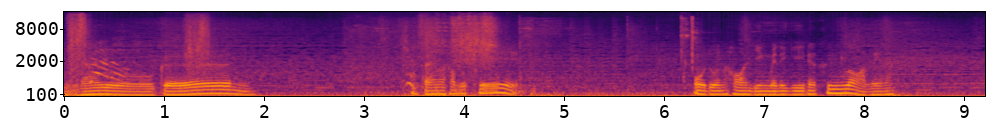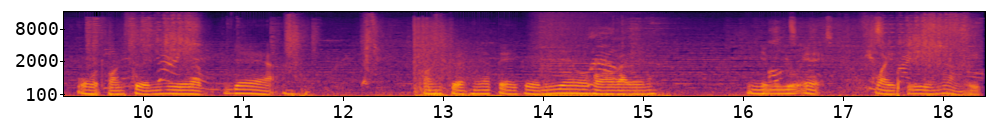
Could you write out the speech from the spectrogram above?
หนีได้อยู่เกินไปมาครับลูกพี่ โอ้โดนทอนยิงไปตะกี้นะครึ่งหลอดเลยนะ โอ้ทอนเกิดนี่คือแบบแย่ทอนเกิดเฮียเตะเกิดนี่แย่พอกันเลยนะยังมียูเอะไหวซีข้างหลังอีก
